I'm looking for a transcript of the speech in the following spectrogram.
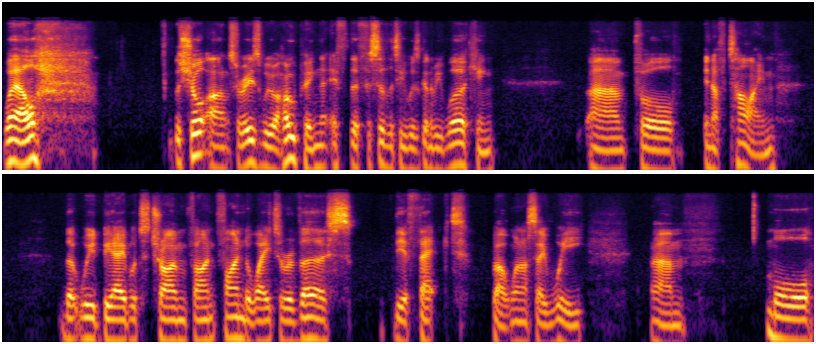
Well, the short answer is we were hoping that if the facility was going to be working um, for enough time, that we'd be able to try and find find a way to reverse the effect. Well, when I say we, um, more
